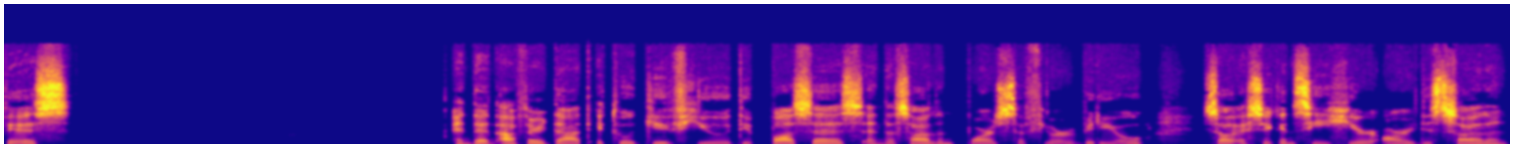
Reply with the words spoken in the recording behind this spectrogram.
this and then after that, it will give you the pauses and the silent parts of your video. So as you can see, here are the silent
